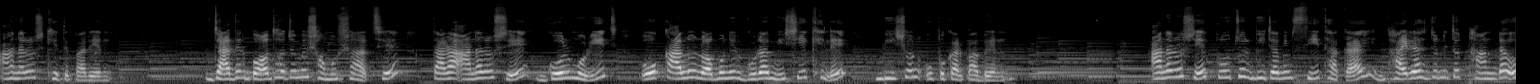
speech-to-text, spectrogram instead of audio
আনারস খেতে পারেন। যাদের বদহজমের সমস্যা আছে, তারা আনারসে গোলমরিচ ও কালো লবণের গুঁড়া মিশিয়ে খেলে ভীষণ উপকার পাবেন। আনারসে প্রচুর ভিটামিন সি থাকায় ভাইরাসজনিত ঠান্ডা ও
